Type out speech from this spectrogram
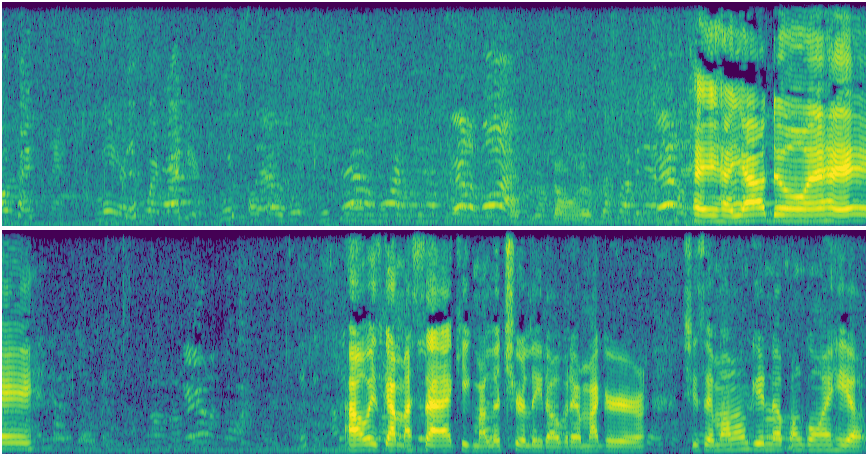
Okay. This way right here. Which, okay, which, which one? Girl, boy. Tone here. That's what I've been asking. Hey, how y'all doing? Hey. I always got my sidekick, my little cheerleader over there, my girl. She said, Mom, I'm getting up, I'm going here.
